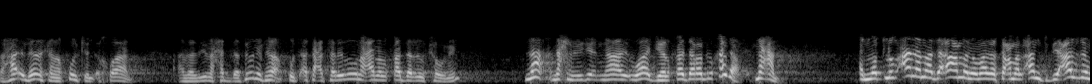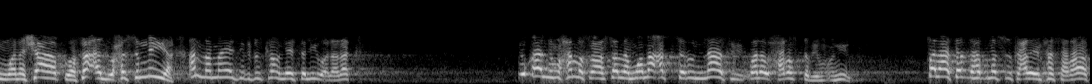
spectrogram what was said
فلذلك أنا قلت للإخوان الذين حدثوني فيها قلت أتعترضون على القدر الكوني؟ لا نحن نواجه القدر بالقدر. نعم. المطلوب أنا ماذا أعمل وماذا تعمل أنت بعزم ونشاط وفعل وحسن نية. أما ما يجري في الكون ليس لي ولا لك. يقال لمحمد صلى الله عليه وسلم وما أكثر الناس ولو حرصت بمؤمنين. فلا تذهب نفسك عليهم حسرات.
